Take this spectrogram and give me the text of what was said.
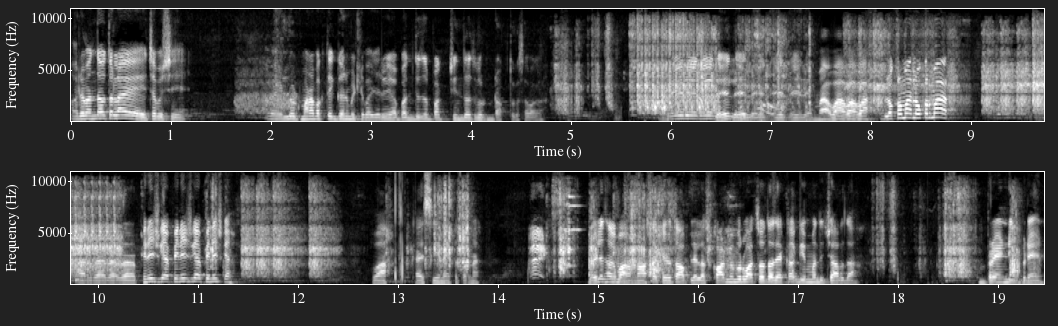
अरे बंदा होता याच्यापाशी. अरे लोट मला फक्त एक गन भेटली पाहिजे या बंदीचा पाक चिंताच करून टाकतो कसा बघा. रे रे रे रे रे रे रे रे रे. वा वा वा. लोकर मार लोकर मार. फिनिश घ्या फिनिश घ्या फिनिश घ्या. वा काय सीन आहे खतरनाक. पहिले सांग बा असा खेळतो आपल्याला. स्कॉड मेंबर वाचवतात एका गेममध्ये चारदा. Brand is brand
